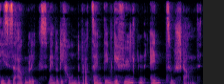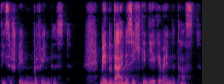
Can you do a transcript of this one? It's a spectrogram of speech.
dieses Augenblicks, wenn du dich 100 Prozent im gefühlten Endzustand dieser Stimmung befindest? Wenn du deine Sicht in dir gewendet hast?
